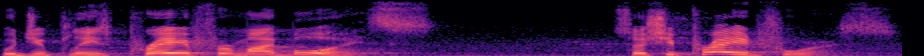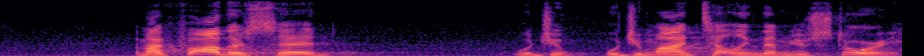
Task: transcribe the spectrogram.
would you please pray for my boys? So she prayed for us. And my father said, Would you, would you mind telling them your story?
